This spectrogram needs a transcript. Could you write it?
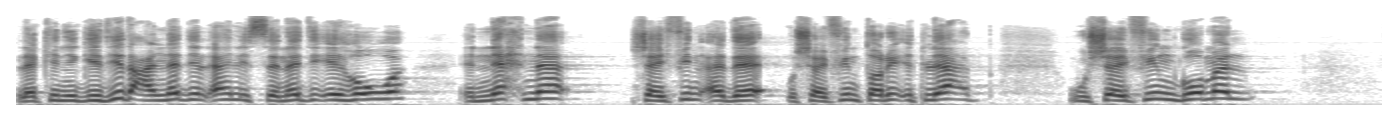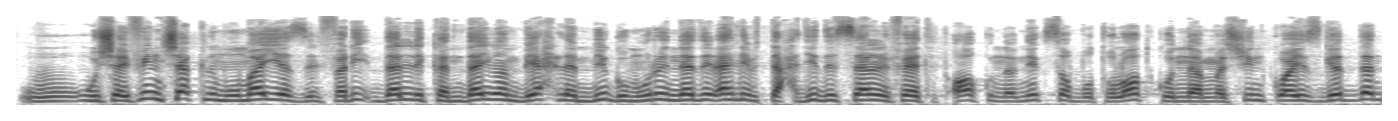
لكن الجديد على النادي الأهلي السنة دي إيه هو؟ إن إحنا شايفين أداء وشايفين طريقة لعب وشايفين جمل وشايفين شكل مميز للفريق. ده اللي كان دايما بيحلم بيه جمهور النادي الأهلي بالتحديد السنة اللي فاتت. آه كنا بنكسب بطولات كنا ماشيين كويس جدا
